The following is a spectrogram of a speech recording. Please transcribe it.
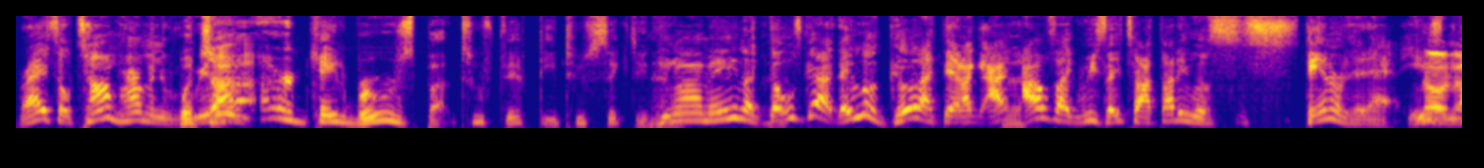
right. So Tom Herman which really. I, I heard Cade Brewer's about 250, 260 now. You know what I mean? Like those guys, they look good like that. Like I, I was like Reese Leitao. I thought he was thinner than that. He's No, no,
